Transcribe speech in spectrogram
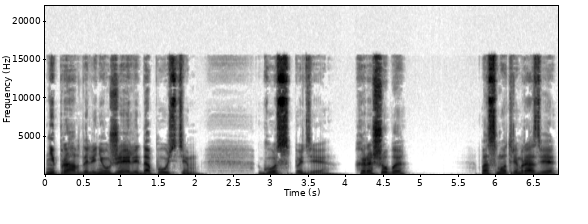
Не правда ли, неужели, допустим? Господи, хорошо бы... Посмотрим, разве...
